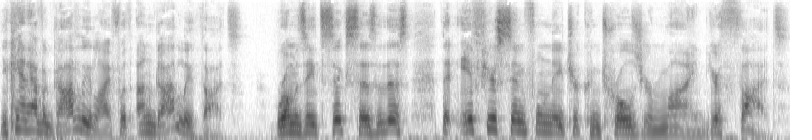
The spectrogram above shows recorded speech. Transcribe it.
You can't have a godly life with ungodly thoughts. Romans 8 6 says this that if your sinful nature controls your mind, your thoughts,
